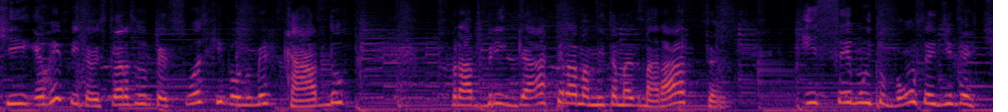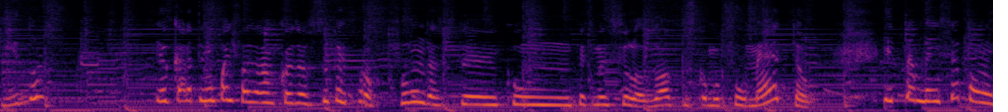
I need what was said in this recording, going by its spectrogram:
que, eu repito, é uma história sobre pessoas que vão no mercado pra brigar pela mamita mais barata e ser muito bom, ser divertido. E o cara também pode fazer uma coisa super profunda, eh, com pensamentos filosóficos como Full Metal, e também ser bom,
